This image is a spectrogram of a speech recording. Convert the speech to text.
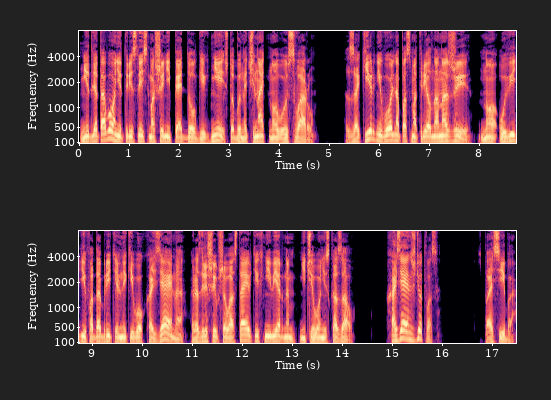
Не для того они тряслись в машине пять долгих дней, чтобы начинать новую свару. Закир невольно посмотрел на ножи, но, увидев одобрительный кивок хозяина, разрешившего оставить их неверным, ничего не сказал. «Хозяин ждет вас». «Спасибо».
